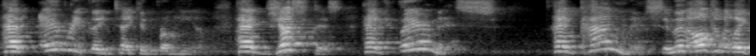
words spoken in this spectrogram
had everything taken from him, had justice, had fairness, had kindness, and then ultimately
